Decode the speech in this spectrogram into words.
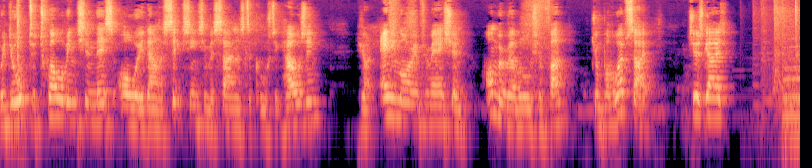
We do up to 12 inch in this, all the way down to 6 inch in the silenced acoustic housing. If you want any more information on the Revolution fan, jump on the website. Cheers, guys.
